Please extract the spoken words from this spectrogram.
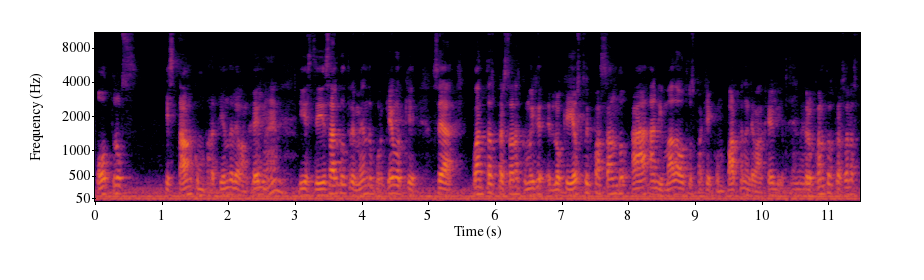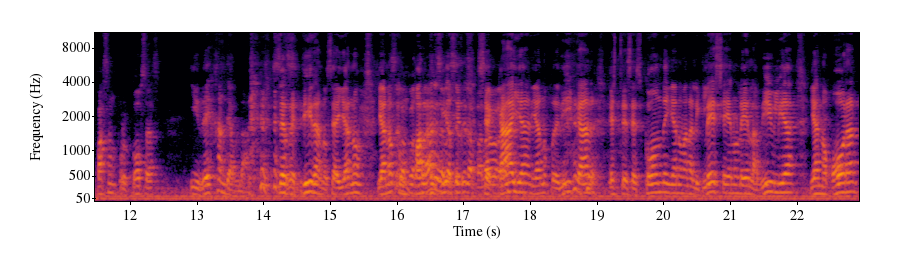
otros estaban compartiendo el Evangelio. Y este, es algo tremendo. ¿Por qué? Porque, o sea, cuántas personas, como dije, lo que yo estoy pasando ha animado a otros para que compartan el Evangelio. Pero cuántas personas pasan por cosas y dejan de hablar, se retiran, o sea, ya no, ya no comparten, sí, se, se callan, ya no predican, este, se esconden, ya no van a la iglesia, ya no leen la Biblia, ya no oran.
